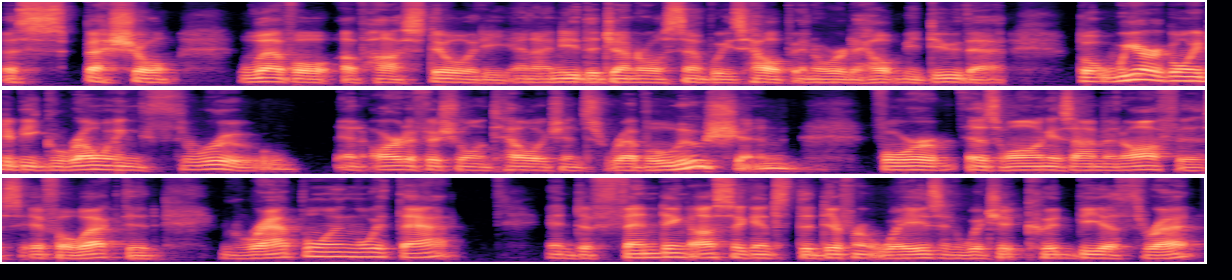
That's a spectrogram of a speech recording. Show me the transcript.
a special level of hostility. And I need the General Assembly's help in order to help me do that. But we are going to be growing through an artificial intelligence revolution for as long as I'm in office, if elected, grappling with that and defending us against the different ways in which it could be a threat.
